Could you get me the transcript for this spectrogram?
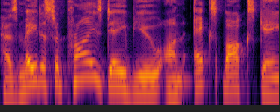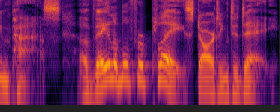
has made a surprise debut on Xbox Game Pass, available for play starting today.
